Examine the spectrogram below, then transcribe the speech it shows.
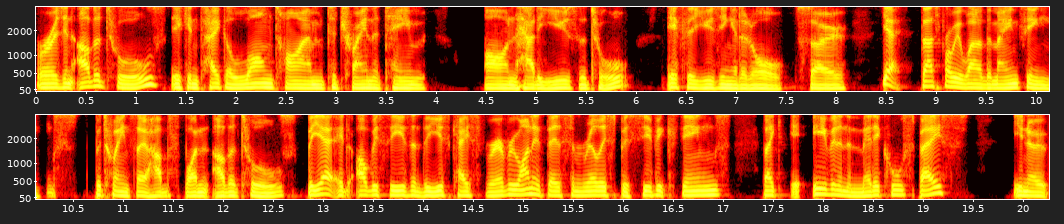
Whereas in other tools, it can take a long time to train the team on how to use the tool if they're using it at all. So, yeah, that's probably one of the main things between, say, HubSpot and other tools. But yeah, it obviously isn't the use case for everyone. If there's some really specific things, like even in the medical space, you know,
